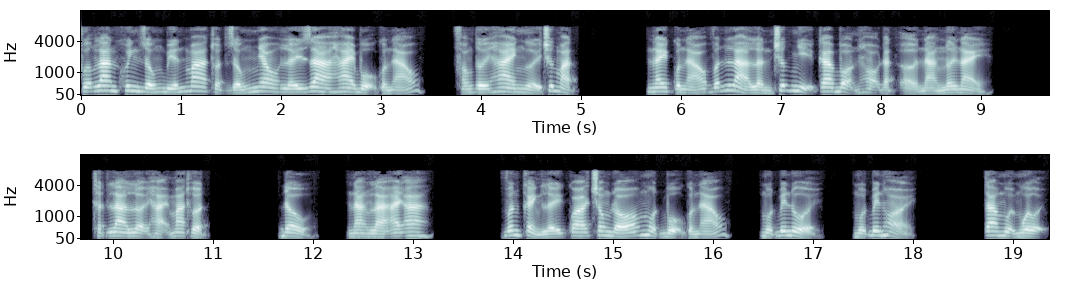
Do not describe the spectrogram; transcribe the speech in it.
Phượng Lan Khuynh giống biến ma thuật giống nhau lấy ra hai bộ quần áo, phóng tới hai người trước mặt. Nay quần áo vẫn là lần trước nhị ca bọn họ đặt ở nàng nơi này. Thật là lợi hại ma thuật. Đầu, nàng là ai a? Vân Cảnh lấy qua trong đó một bộ quần áo, một bên đổi, một bên hỏi. Ta muội muội.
